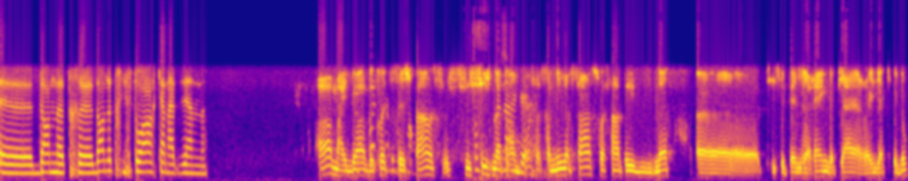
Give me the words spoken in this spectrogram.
euh, dans notre dans notre histoire canadienne? Oh my God, écoute, je pense, si, si je me trompe pas, ça sera 1979, euh, puis c'était le règne de Pierre Elliott Trudeau.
